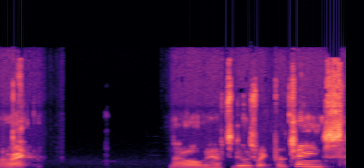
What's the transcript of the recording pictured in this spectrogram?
All right. Now all we have to do is wait for the chains.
